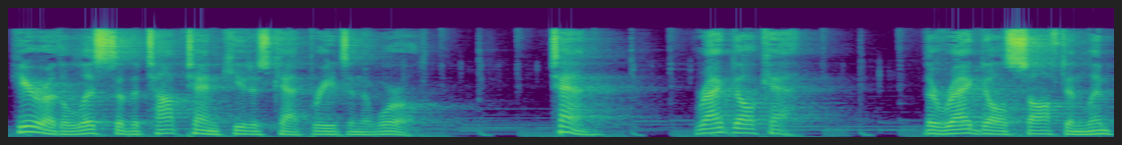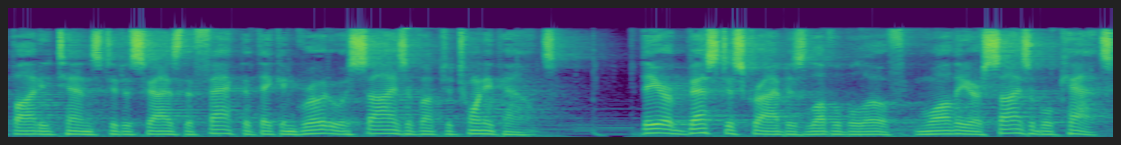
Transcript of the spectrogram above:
Here are the lists of the top 10 cutest cat breeds in the world. 10. Ragdoll Cat. The ragdoll's soft and limp body tends to disguise the fact that they can grow to a size of up to 20 pounds. They are best described as lovable oaf, and while they are sizable cats,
